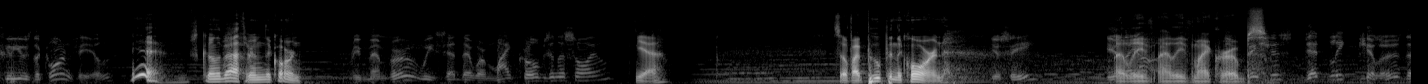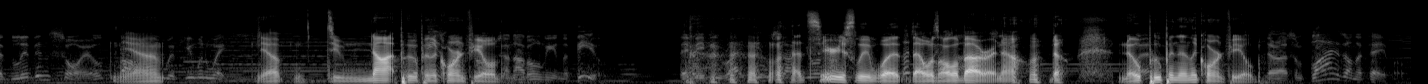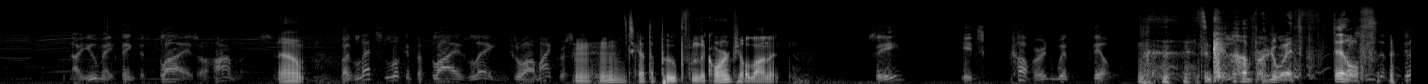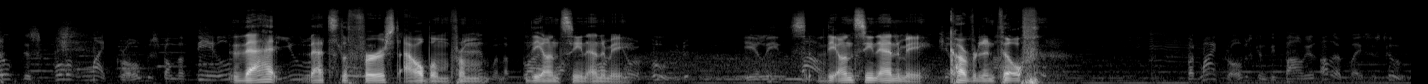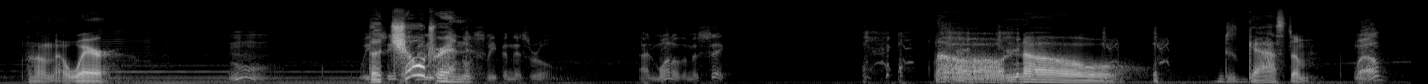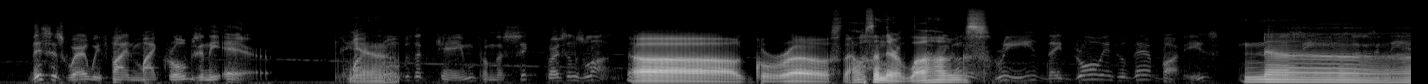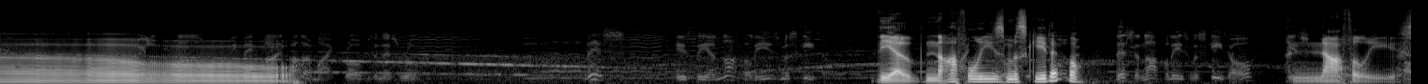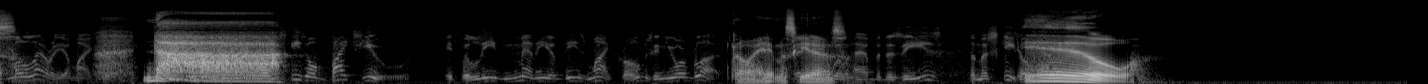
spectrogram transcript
You use the cornfield? yeah. Just go in the bathroom. The corn. Remember we said there were microbes in the soil? Yeah. So if I poop in the corn, You see? Here I leave are. I leave microbes. Vicious, deadly killers that live in soil Yeah. with. Yep. Do not poop in the cornfield. microbes are not only in the field. They may be right inside your That's seriously what that was all about right now. no, no pooping in the cornfield. There are some flies on the table. Now you may think that flies are harmless, No. but let's look at the fly's leg through our microscope. Mm-hmm. It's got the poop from the cornfield on it. See? It's covered with filth. it's If you look covered with filth. see the filth is full of microbes from the field That that's the first album from The Unseen Enemy. your food, he'll leave S- thousands The Unseen Enemy, covered in filth. But microbes can be found in other places too. I don't know where. Mm. The see that many children! sleep in this room, and one of them is sick. Oh no! Just gassed him. Well, this is where we find microbes in the air. Yeah. Microbes that came from the sick person's lungs. Oh, gross. That was in their When the others lungs. breathe, they draw into their bodies. We look around, we may find No. other microbes in this is the Anopheles mosquito. The Anopheles mosquito? This Anopheles mosquito Anopheles. malaria. Nah. If the mosquito bites you, it will leave many of these microbes in your blood. Oh, I hate mosquitoes. Have the disease, the mosquito. Ew.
